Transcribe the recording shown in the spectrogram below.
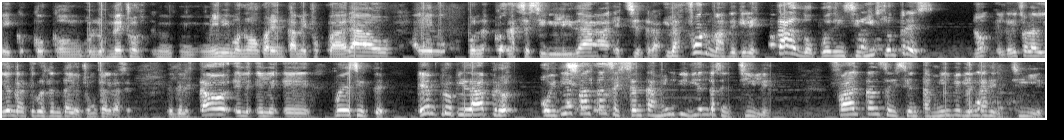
eh, con, los metros mínimos, no 40 metros cuadrados, eh, con, accesibilidad, etc. Y las formas de que el Estado puede incidir son tres. ¿no? El derecho a la vivienda, artículo 78, muchas gracias. El del Estado eh, puede decirte en propiedad, pero hoy día faltan 600.000 viviendas en Chile. Faltan 600.000 viviendas en Chile.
